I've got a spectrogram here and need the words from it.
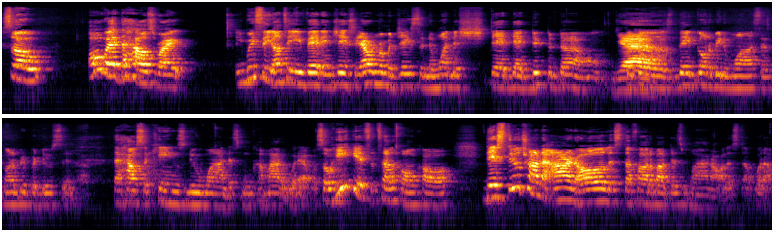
So over at the house, right? We see Auntie Yvette and Jason. Y'all remember Jason, the one that sh- that that dicked them down? Yeah. Because they're gonna be the ones that's gonna be producing the House of Kings new wine that's gonna come out or whatever. So he gets a telephone call. They're still trying to iron all this stuff out about this wine, all this stuff, whatever.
